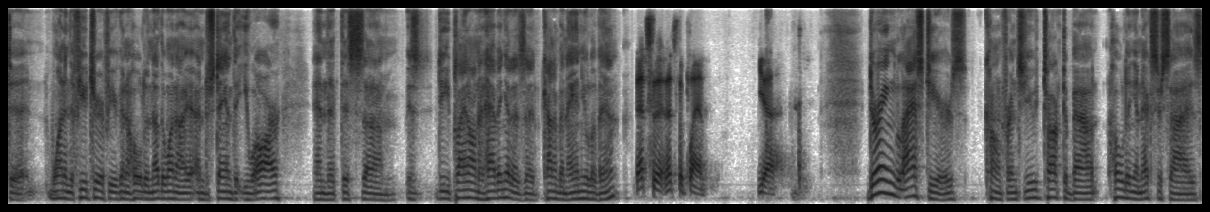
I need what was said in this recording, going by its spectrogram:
to one in the future. If you're going to hold another one, I understand that you are, and that this um, is. Do you plan on having it as a kind of an annual event? That's the that's the plan. Yeah. During last year's conference, you talked about holding an exercise.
